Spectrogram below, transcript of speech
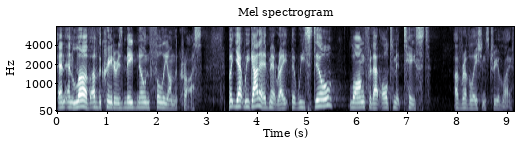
and, and love of the Creator is made known fully on the cross. But yet, we got to admit, right, that we still long for that ultimate taste of Revelation's tree of life.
